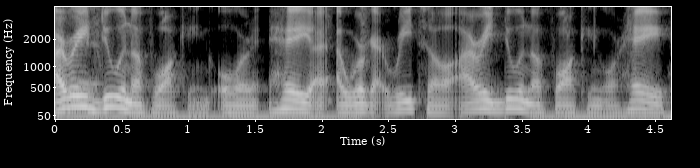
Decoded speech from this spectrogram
I already Yeah. do enough walking, or hey, I, I work at retail. I already do enough walking, or hey,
